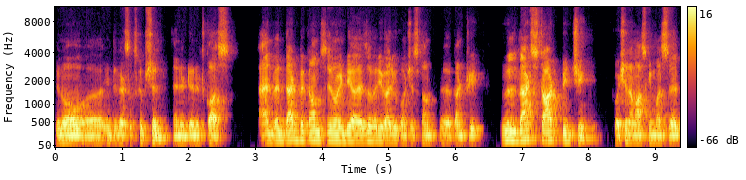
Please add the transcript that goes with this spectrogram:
you know, uh, internet subscription and internet costs. And when that becomes, you know, India is a very value conscious uh, country, will that start pinching? Question I'm asking myself,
